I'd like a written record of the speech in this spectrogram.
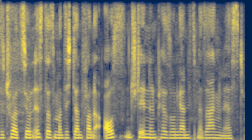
Situation ist, dass man sich dann von außenstehenden Personen gar nichts mehr sagen lässt.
